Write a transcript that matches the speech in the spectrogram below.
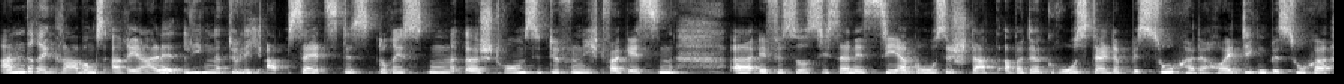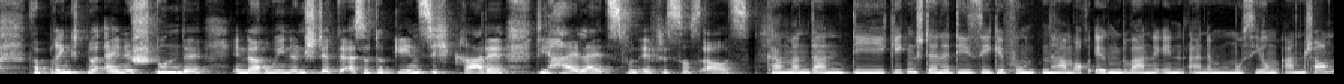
Andere Grabungsareale liegen natürlich abseits des Touristenstroms. Sie dürfen nicht vergessen, äh, Ephesus ist eine sehr große Stadt, aber der Großteil der Besucher, der heutigen Besucher, verbringt nur eine Stunde in der Ruinenstätte. Also da gehen sich gerade die Highlights von Ephesus aus. Kann man dann die Gegenstände, die Sie gefunden haben, auch irgendwann in einem Museum anschauen?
